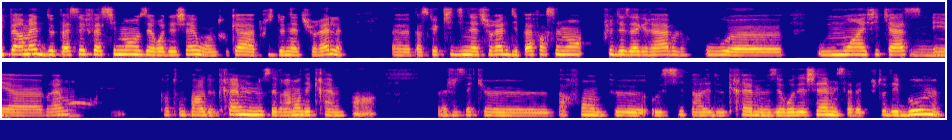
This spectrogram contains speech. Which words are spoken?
qui permettent de passer facilement au zéro déchet ou en tout cas à plus de naturel. Euh, parce que qui dit naturel dit pas forcément plus désagréable ou euh, ou moins efficace. Mm. Et euh, vraiment, quand on parle de crème, nous c'est vraiment des crèmes. Enfin, je sais que parfois on peut aussi parler de crème zéro déchet, mais ça va être plutôt des baumes.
